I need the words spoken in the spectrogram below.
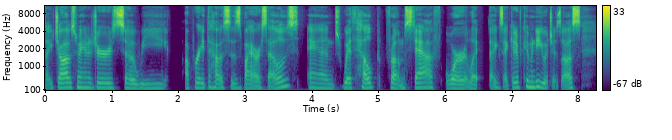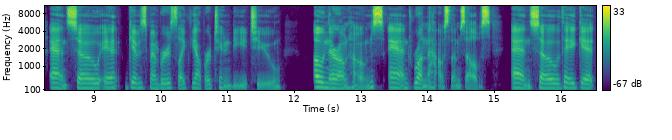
like jobs managers. So we operate the houses by ourselves and with help from staff or like the executive committee, which is us. And so it gives members like the opportunity to own their own homes and run the house themselves. And so they get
